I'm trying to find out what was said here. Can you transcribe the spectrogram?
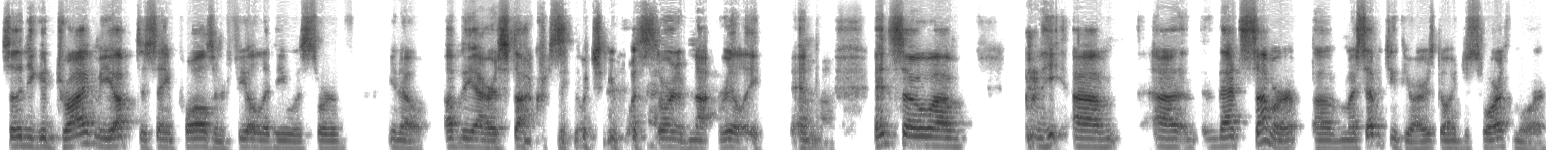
so that he could drive me up to St. Paul's and feel that he was sort of, you know, of the aristocracy, which he was sort of not really. And uh-huh. and so um, he um, uh, that summer of my 17th year, I was going to Swarthmore,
